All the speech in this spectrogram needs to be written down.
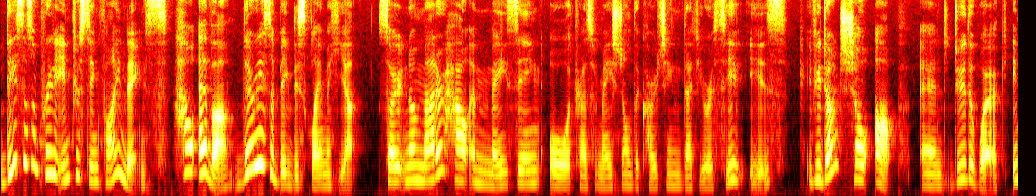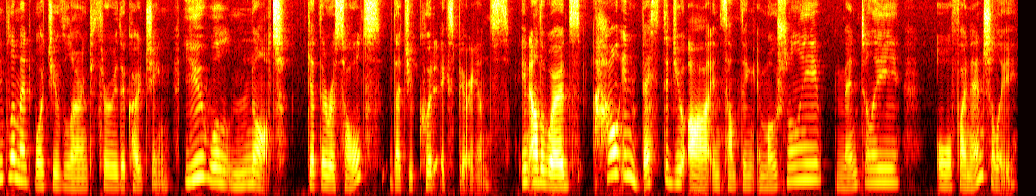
these are some pretty interesting findings. However, there is a big disclaimer here. So, no matter how amazing or transformational the coaching that you receive is, if you don't show up and do the work, implement what you've learned through the coaching, you will not get the results that you could experience. In other words, how invested you are in something emotionally, mentally, or financially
